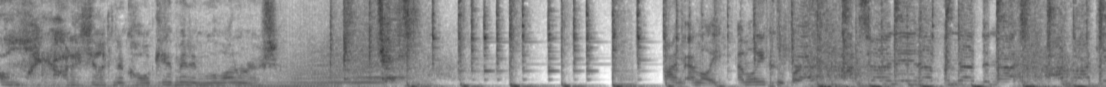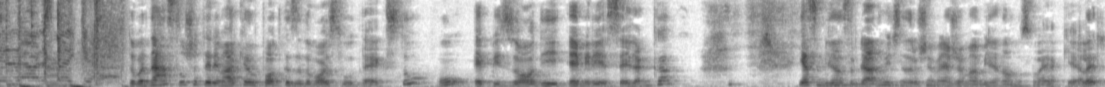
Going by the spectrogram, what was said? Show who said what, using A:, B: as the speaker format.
A: Oh my god, I feel like Nicole Kidman in Moulin Rouge. I'm Emily, Emily Cooper.
B: Dobar dan, slušate Remarkerov podcast Zadovoljstvo u tekstu u epizodi Emilije Seljanka. ja sam Biljana Srbljanović na društvenim mrežama Biljana, odnosno Leja Keller.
